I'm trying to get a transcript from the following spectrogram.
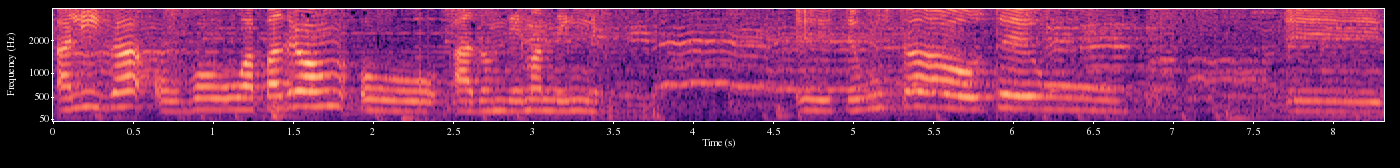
á liga ou vou a padrón ou a donde manden ir. Eh, te gusta o teu eh,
